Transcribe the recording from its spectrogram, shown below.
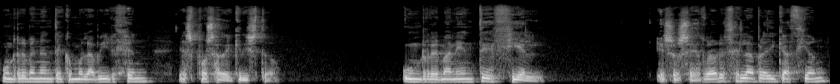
un remanente como la Virgen, esposa de Cristo. Un remanente fiel. Esos errores en la predicación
